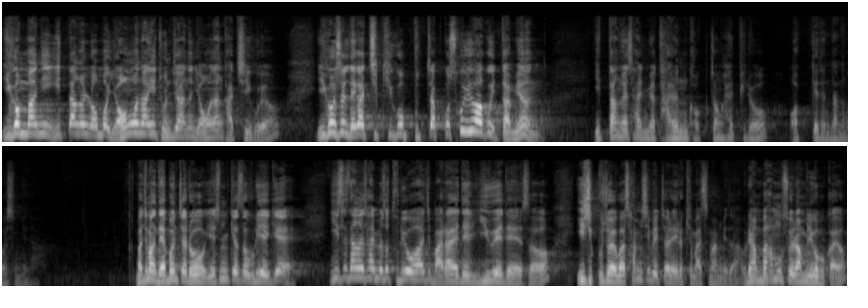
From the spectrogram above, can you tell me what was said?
이것만이 이 땅을 넘어 영원하게 존재하는 영원한 가치이고요. 이것을 내가 지키고 붙잡고 소유하고 있다면 이 땅을 살며 다른 걱정할 필요 없게 된다는 것입니다. 마지막 네 번째로 예수님께서 우리에게 이 세상을 살면서 두려워하지 말아야 될 이유에 대해서 29절과 31절에 이렇게 말씀합니다. 우리 한번 한 목소리로 한번 읽어볼까요?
